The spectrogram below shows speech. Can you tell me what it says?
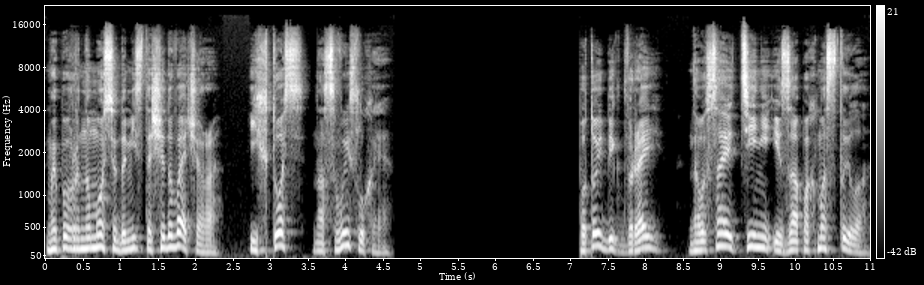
Ми повернемося до міста ще до вечора, і хтось нас вислухає. По той бік дверей нависають тіні і запах мастила.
